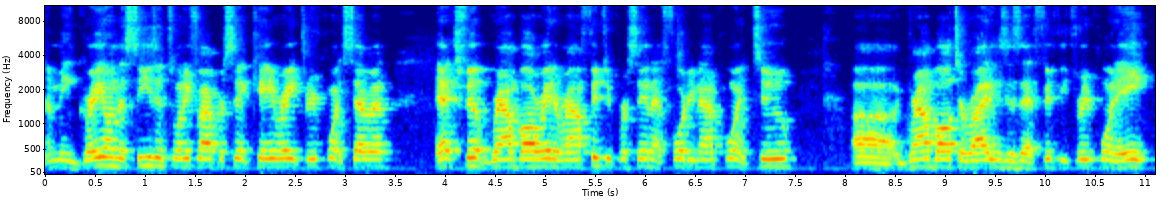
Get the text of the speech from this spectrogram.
I mean, Gray on the season, 25% K rate, 3.7. XFIP ground ball rate around 50% at 49.2. Uh, ground ball to righties is at 53.8.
